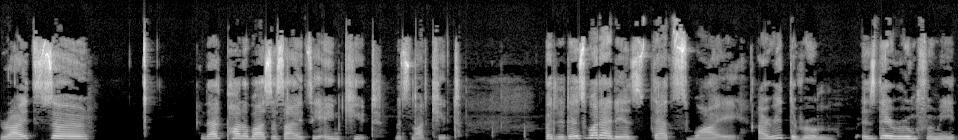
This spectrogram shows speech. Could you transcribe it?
right? So that part of our society ain't cute. It's not cute. But it is what it is. That's why I read the room. Is there room for me?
